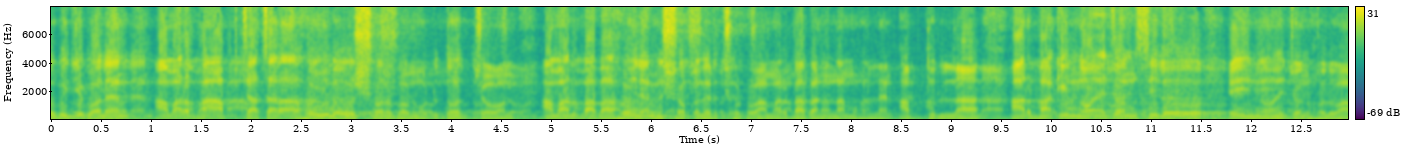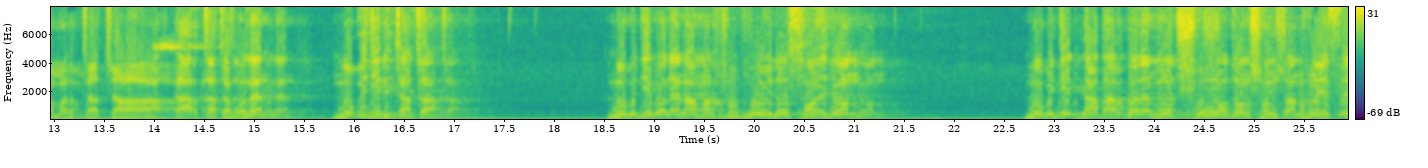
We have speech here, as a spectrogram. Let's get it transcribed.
নবীজি বলেন, আমার বাপ চাচারা হইল সর্বমোট দশজন। আমার বাবা হইলেন সকলের ছোট। আমার বাবার নাম হলেন আব্দুল্লাহ। আর বাকি নয় জন ছিল। এই নয় জন হলো আমার চাচা। কার চাচা বলেন? নবীজির চাচা। নবীজি বলেন, আমার ফুফু হইল ছয় জন নবীজির দাদার ঘরে মোট ষোলো জন সন্তান হয়েছে।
